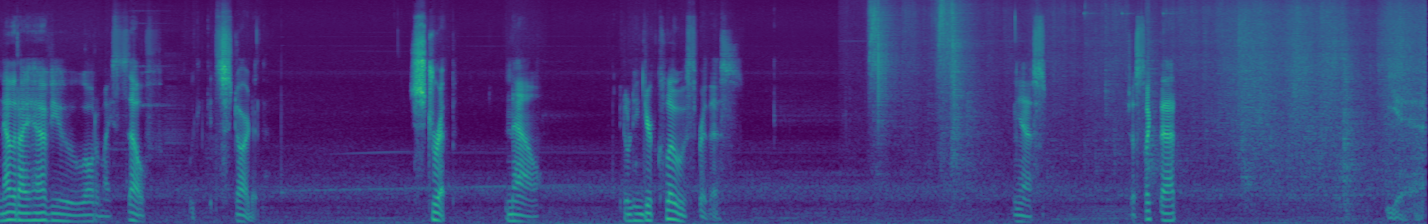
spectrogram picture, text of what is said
Now that I have you all to myself, we can get started. Strip. Now. You don't need your clothes for this. Yes. Just like that. Yes.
